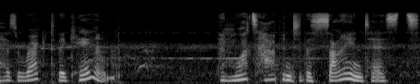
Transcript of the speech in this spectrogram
Has wrecked the camp? And what's happened to the scientists?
